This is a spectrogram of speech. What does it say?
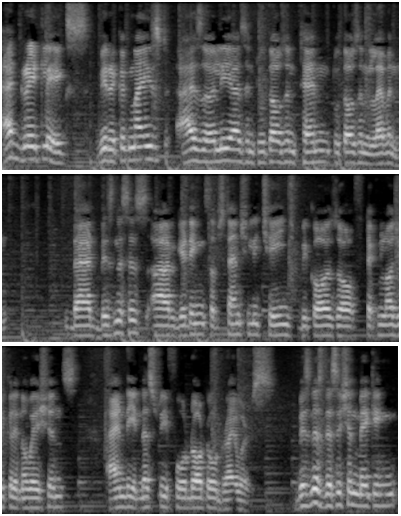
At Great Lakes, we recognized as early as in 2010 2011 that businesses are getting substantially changed because of technological innovations and the Industry 4.0 drivers. Business decision making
